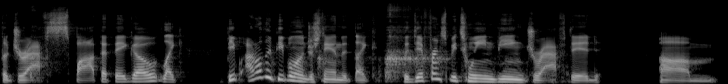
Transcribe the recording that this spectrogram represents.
the draft spot that they go, like people, I don't think people understand that like the difference between being drafted, um,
